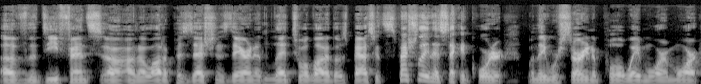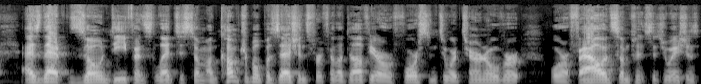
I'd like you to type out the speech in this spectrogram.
of the defense uh, on a lot of possessions there, and it led to a lot of those baskets, especially in the second quarter when they were starting to pull away more and more. As that zone defense led to some uncomfortable possessions for Philadelphia, or forced into a turnover or a foul in some situations,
